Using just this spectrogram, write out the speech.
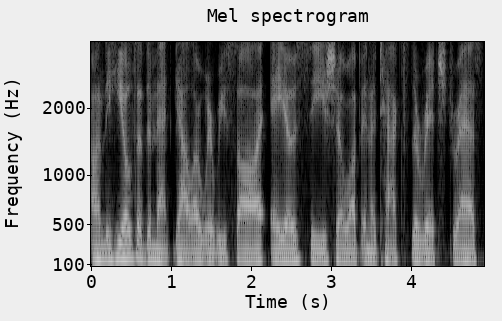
On the heels of the Met Gala, where we saw AOC show up in a tax the rich dress,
